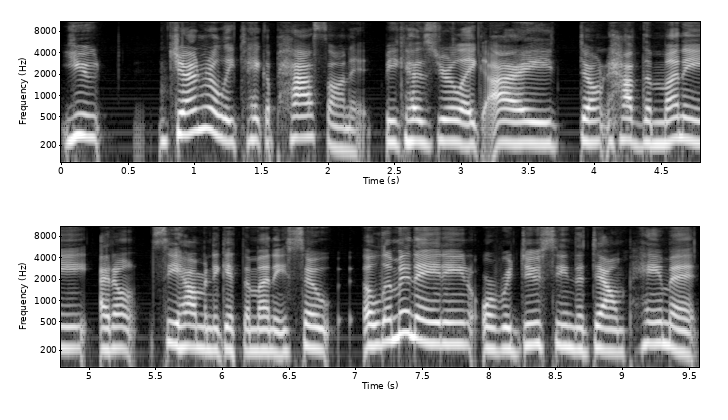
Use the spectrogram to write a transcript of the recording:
you generally take a pass on it because you're like i don't have the money. I don't see how i'm going to get the money. So eliminating or reducing the down payment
